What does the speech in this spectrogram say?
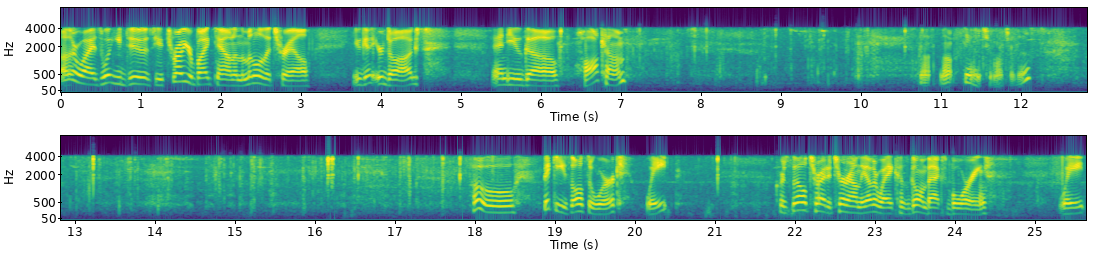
Otherwise, what you do is you throw your bike down in the middle of the trail, you get your dogs, and you go haw come. Not, not seeing too much of this. Oh, Bickies also work. Wait. Of course, they'll try to turn around the other way because going back's boring. Wait.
